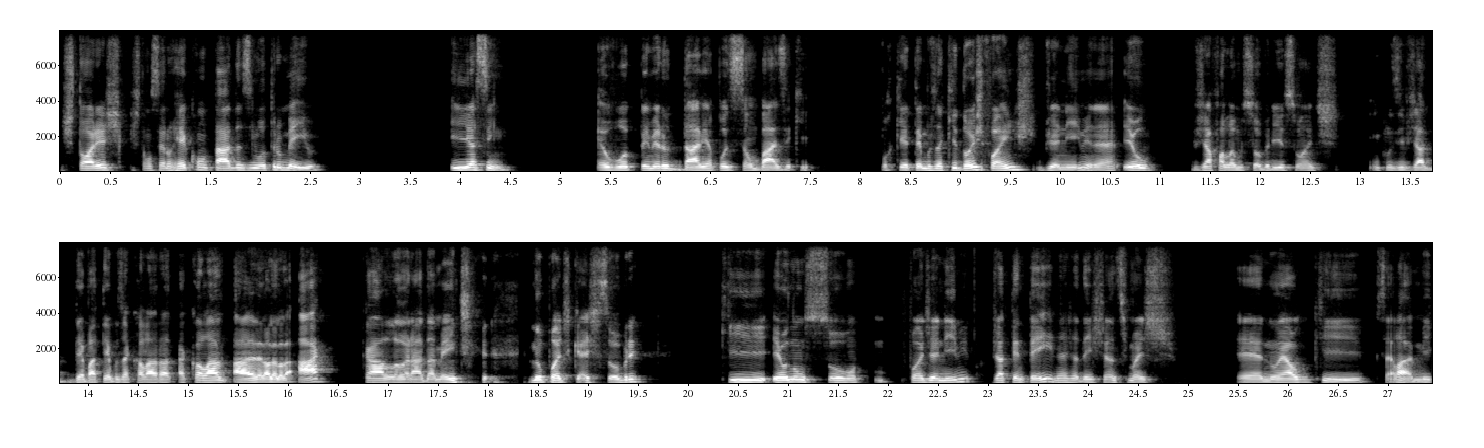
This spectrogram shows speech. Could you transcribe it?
histórias que estão sendo recontadas em outro meio. E assim, eu vou primeiro dar minha posição base aqui. Porque temos aqui dois fãs de anime, né? Eu já falamos sobre isso antes, inclusive já debatemos acaloradamente no podcast sobre que eu não sou um fã de anime, já tentei, né? Já dei chances, mas é, não é algo que, sei lá, me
